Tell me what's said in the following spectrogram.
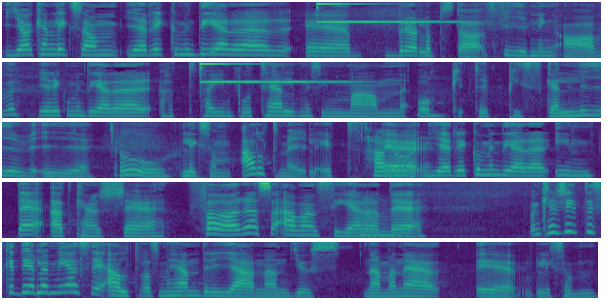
jag kan liksom, jag rekommenderar eh, bröllopsdag, firning av. Jag rekommenderar att ta in på hotell med sin man och typ piska liv i Oh. liksom allt möjligt. Eh, jag rekommenderar inte att kanske föra så avancerade... Mm. Man kanske inte ska dela med sig allt vad som händer i hjärnan just när man är eh, liksom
